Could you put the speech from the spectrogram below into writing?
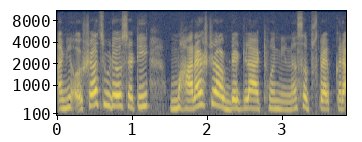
आणि अशाच व्हिडिओसाठी महाराष्ट्र अपडेटला आठवणीनं सबस्क्राईब करा.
